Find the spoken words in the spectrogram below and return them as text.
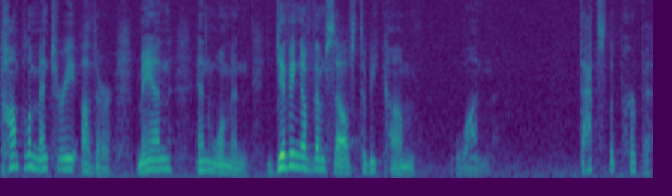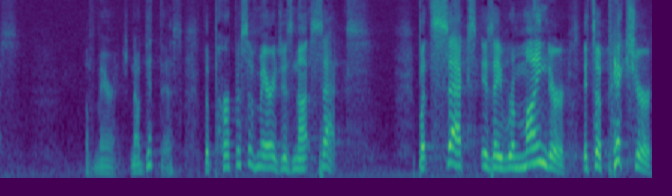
Complementary other, man and woman, giving of themselves to become one. That's the purpose of marriage. Now, get this the purpose of marriage is not sex. But sex is a reminder, it's a picture,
